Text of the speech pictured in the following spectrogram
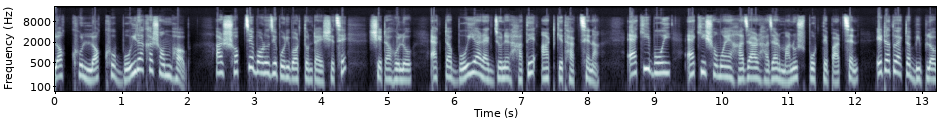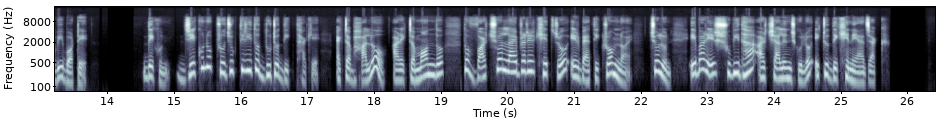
লক্ষ লক্ষ বই রাখা সম্ভব। আর সবচেয়ে বড় যে পরিবর্তনটা এসেছে, সেটা হলো একটা বই আর একজনের হাতে আটকে থাকছে না। একই বই একই সময়ে হাজার হাজার মানুষ পড়তে পারছেন, এটা তো একটা বিপ্লবী বটে। দেখুন যে কোনো প্রযুক্তিরই তো দুটো দিক থাকে, একটা ভালো আর একটা মন্দ। তো ভার্চুয়াল লাইব্রেরির ক্ষেত্রেও এর ব্যতিক্রম নয়। চলুন এবার এর সুবিধা আর চ্যালেঞ্জগুলো একটু দেখে নেওয়া যাক।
